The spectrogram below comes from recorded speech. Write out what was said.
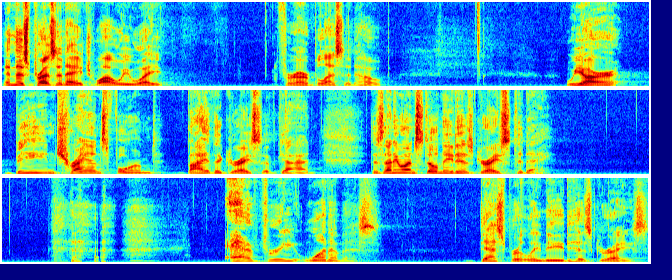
in this present age while we wait for our blessed hope. We are being transformed by the grace of God. Does anyone still need His grace today? Every one of us desperately need His grace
